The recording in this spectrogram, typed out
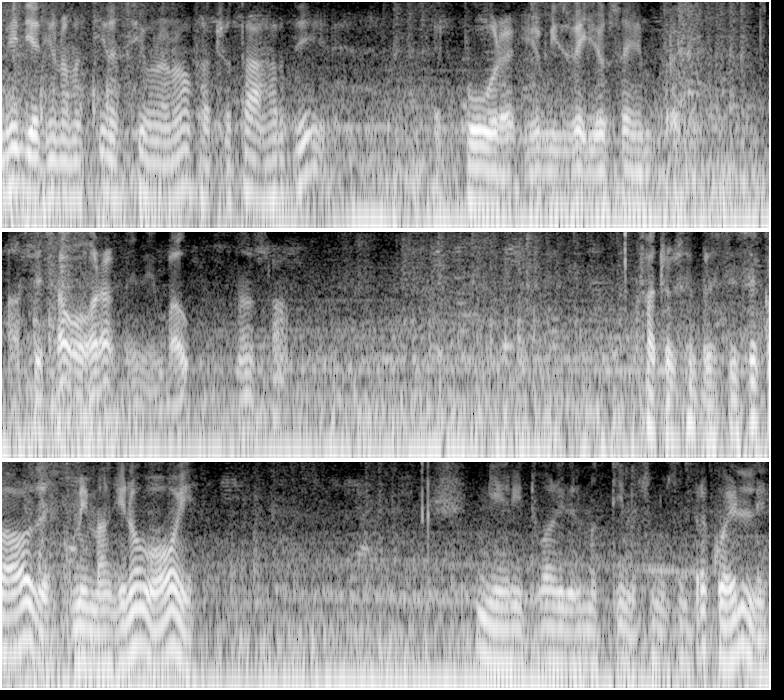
media di una mattina sì una no faccio tardi eppure io mi sveglio sempre alla stessa ora quindi boh non so. Faccio sempre le stesse cose mi immagino voi. I miei rituali del mattino sono sempre quelli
